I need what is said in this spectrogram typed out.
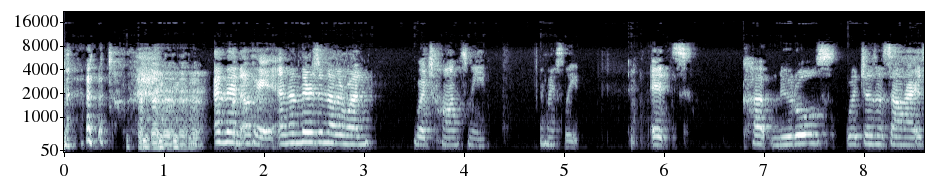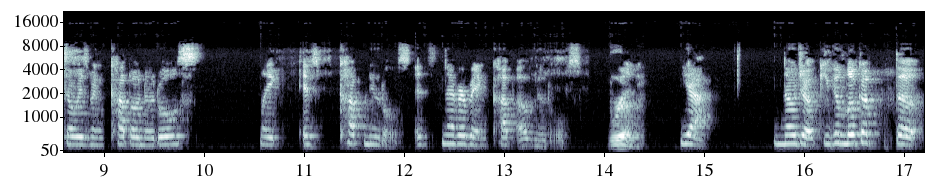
And then okay, and then there's another one which haunts me in my sleep. It's cup noodles, which doesn't sound right. It's always been cup o noodles. Like it's cup noodles. It's never been cup o noodles. really? Yeah. No joke. You can look up the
